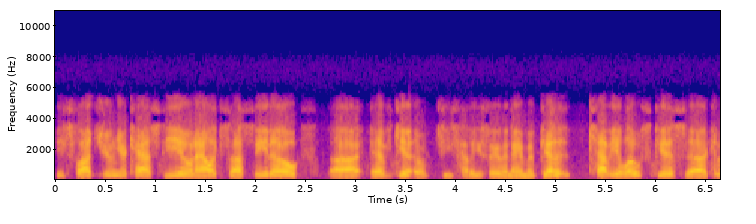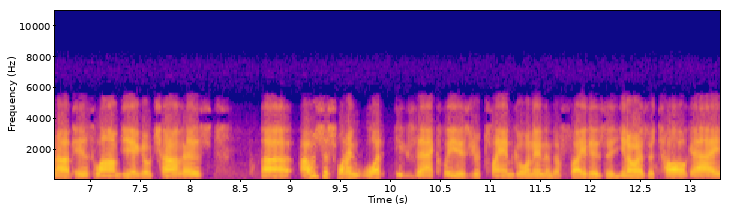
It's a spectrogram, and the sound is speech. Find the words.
he's fought Junior Castillo and Alex Saucedo, uh, Evge- oh, geez, how do you say the name? Evge- Kavilovskis, uh, Kanat Islam, Diego Chavez. Uh, I was just wondering, what exactly is your plan going into the fight? Is it, you know, as a tall guy,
